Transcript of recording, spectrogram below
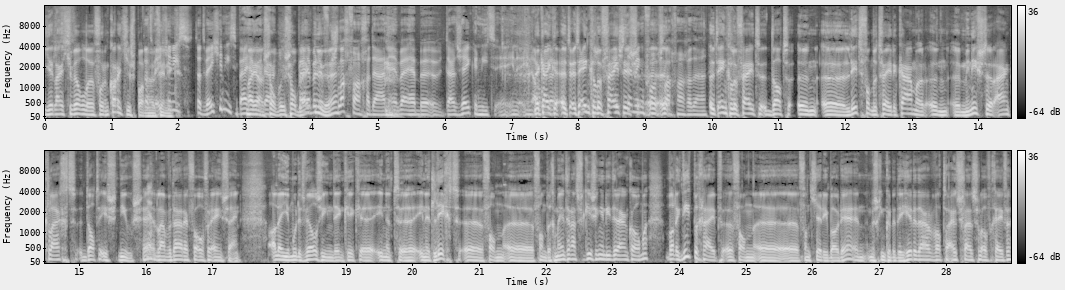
je, laat je wel uh, voor een karretje spannen, dat weet vind je ik. Niet. Dat weet je niet. Wij nou hebben, ja, daar, zo, zo wij hebben nu, er verslag van gedaan en wij hebben daar zeker niet in, in kijk, het, het enkele feit is. Verslag van gedaan. Het enkele feit dat een uh, lid van de Tweede Kamer een uh, minister aanklaagt, dat is nieuws. Hè? Ja. Laten we daar even over eens zijn. Alleen je moet het wel zien, denk ik, in het, in het licht van, van de gemeenteraadsverkiezingen die eraan komen. Wat ik niet begrijp van, van Thierry Baudet, en misschien kunnen de heren daar wat uitsluitsel over geven.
